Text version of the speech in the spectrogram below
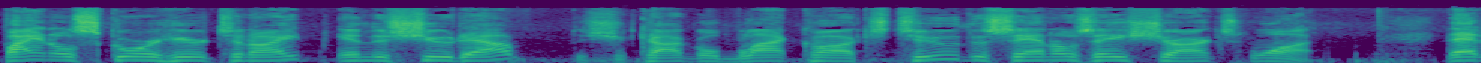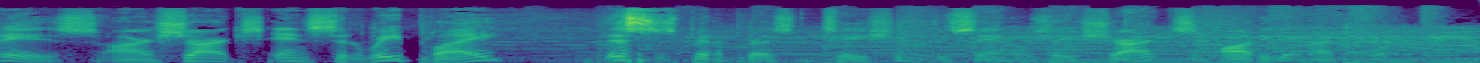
Final score here tonight in the shootout: the Chicago Blackhawks two, the San Jose Sharks one. That is our Sharks instant replay. This has been a presentation of the San Jose Sharks Audio Network.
